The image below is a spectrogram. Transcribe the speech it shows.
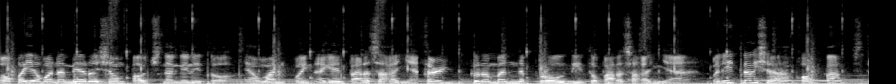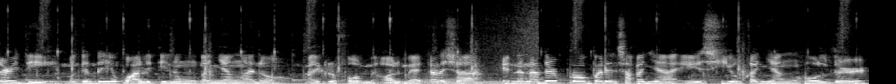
okay ako na meron siyang pouch na ganito. Yeah, 1 point again para sa kanya. Third ko naman na Pro dito para sa kanya, maliit lang siya, compact, sturdy, maganda yung quality ng kanyang ano, microphone, all metal siya. And another Pro pa rin sa kanya is yung kanyang holder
